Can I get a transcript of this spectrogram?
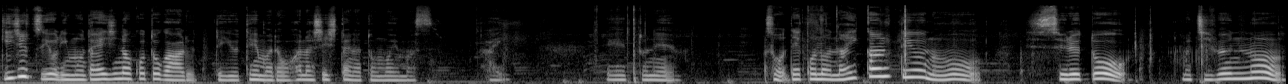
技術よりも大事なことがあるっていうテーマでお話ししたいなと思います。はい。えー、っとねそう。でこの内観っていうのをすると、まあ、自分の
